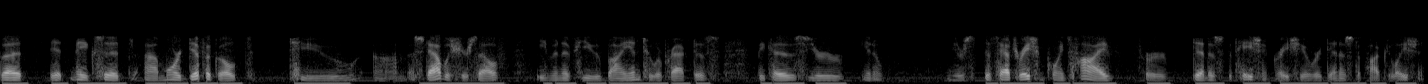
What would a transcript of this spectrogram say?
but it makes it uh, more difficult to um, establish yourself, even if you buy into a practice, because you're you know your the saturation point's high for dentist to patient ratio or dentist to population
